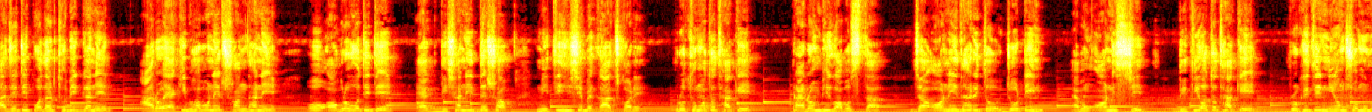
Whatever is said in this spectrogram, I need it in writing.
আজ এটি পদার্থবিজ্ঞানের আরও একই ভবনের সন্ধানে ও অগ্রগতিতে এক দিশানির্দেশক নীতি হিসেবে কাজ করে। প্রথমত থাকে প্রারম্ভিক অবস্থা, যা অনির্ধারিত, জটিল এবং অনিশ্চিত। দ্বিতীয়ত থাকে প্রকৃতির নিয়মসমূহ,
